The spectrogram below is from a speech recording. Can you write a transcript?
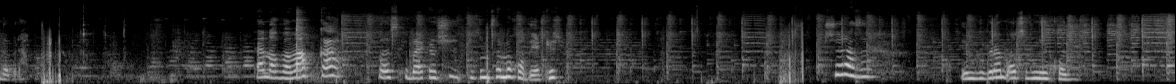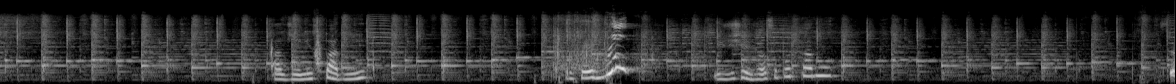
Dobra. Ta nowa mapka to jest chyba jakaś, to są samochody jakieś. Trzy razy. Wiem, gram o co w niej chodzi. Także nie spadnij. Trochę jest blok! Już 10 osób odpadło. Co?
